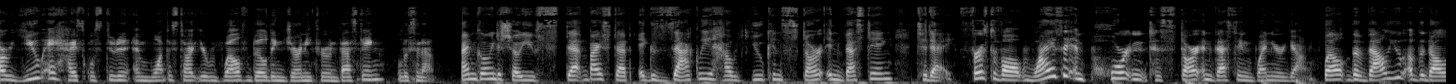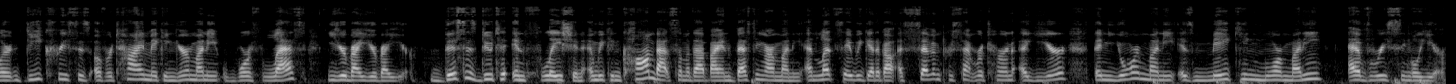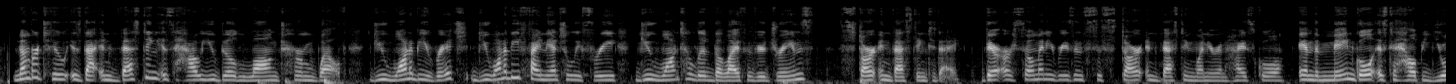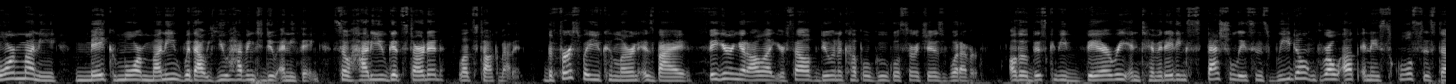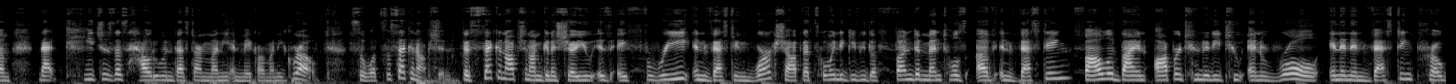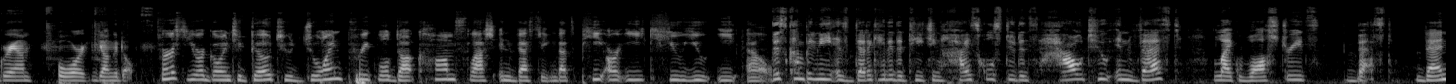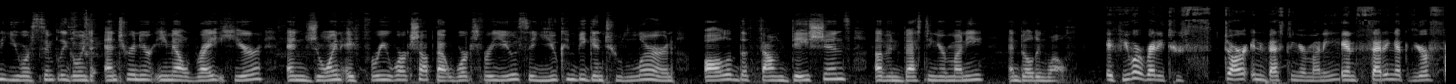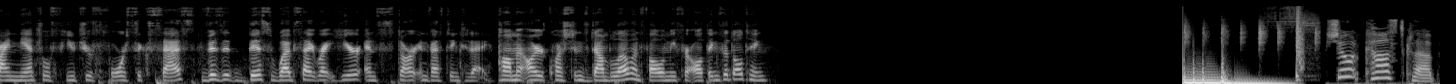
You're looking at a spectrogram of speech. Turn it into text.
Are you a high school student and want to start your wealth building journey through investing? Listen up. I'm going to show you step by step exactly how you can start investing today. First of all, why is it important to start investing when you're young? Well, the value of the dollar decreases over time, making your money worth less year by year by year. This is due to inflation, and we can combat some of that by investing our money. And let's say we get about a 7% return a year, then your money is making more money every single year. Number two is that investing is how you build long term wealth. Do you want to be rich? Do you want to be financially free? Do you want to live the life of your dreams? Start investing today. There are so many reasons to start investing when you're in high school. And the main goal is to help your money make more money without you having to do anything. So, how do you get started? Let's talk about it. The first way you can learn is by figuring it all out yourself, doing a couple Google searches, whatever although this can be very intimidating, especially since we don't grow up in a school system that teaches us how to invest our money and make our money grow. So, what's the second option? The second option I'm going to show you is a free investing workshop that's going to give you the fundamentals of investing, followed by an opportunity to enroll in an investing program for young adults. First, you are going to go to joinprequel.com slash investing. That's P-R-E-Q-U-E-L. This company is dedicated to teaching high school students how to invest like Wall Street's best. Then you are simply going to enter in your email right here and join a free workshop that works for you so you can begin to learn all of the foundations of investing your money and building wealth. If you are ready to start investing your money and setting up your financial future for success, visit this website right here and start investing today. Comment all your questions down below and follow me for all things adulting. Short Cast Club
